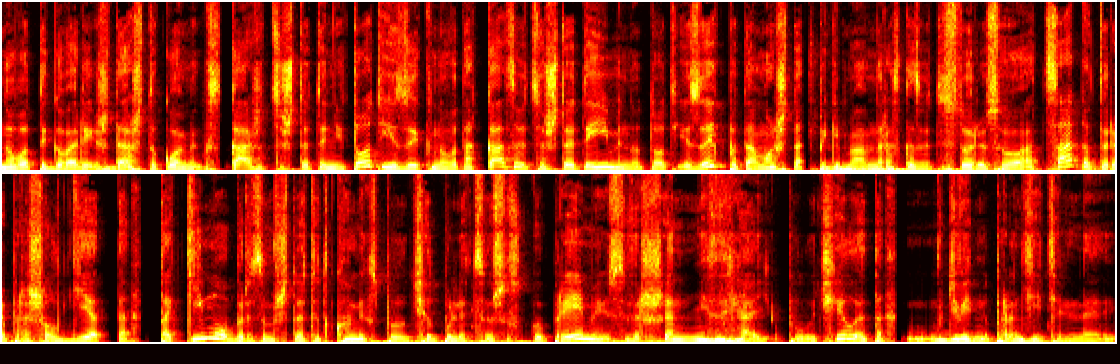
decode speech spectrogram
Но вот ты говоришь, да, что комикс кажется, что это не тот язык, но вот оказывается, что это именно тот язык, потому что Шпигельман рассказывает историю своего отца, который прошел гетто, таким образом, что этот комикс получил Пулитцеровскую премию, и совершенно не зря ее получил. Это удивительно пронзительная,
